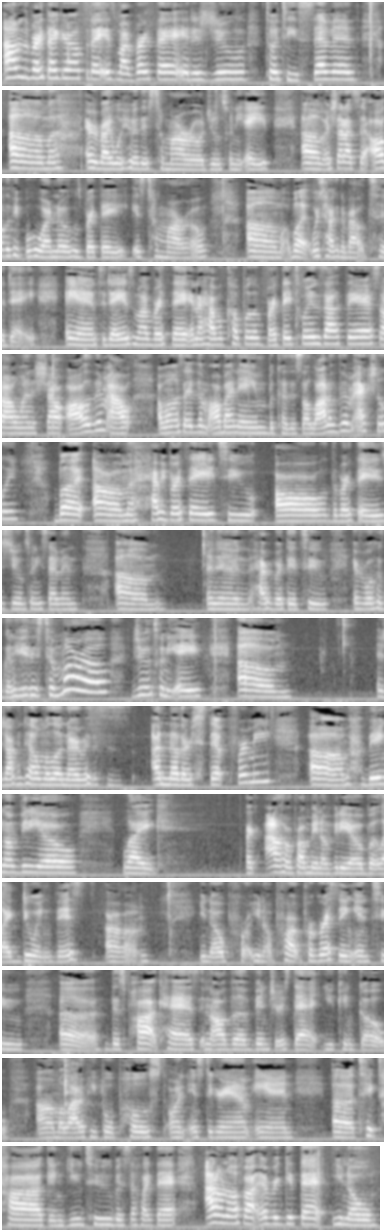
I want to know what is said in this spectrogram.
I'm the birthday girl. Today is my birthday. It is june 27th um everybody will hear this tomorrow june 28th um and shout out to all the people who i know whose birthday is tomorrow. Um but we're talking about today. And today is my birthday and i have a couple of birthday twins out there so i want to shout all of them out i won't say them all by name because it's a lot of them actually but um, happy birthday to all the birthdays, June 27th. Um, and then happy birthday to everyone who's going to hear this tomorrow, June 28th. Um, as y'all can tell, I'm a little nervous. This is another step for me. Um, being on video, like, like I don't have a problem being on video, but like doing this, um, you know, pro, you know, pro- progressing into uh, this podcast and all the ventures that you can go. Um, a lot of people post on Instagram and uh, TikTok and YouTube and stuff like that. I don't know if I'll ever get that, you know,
